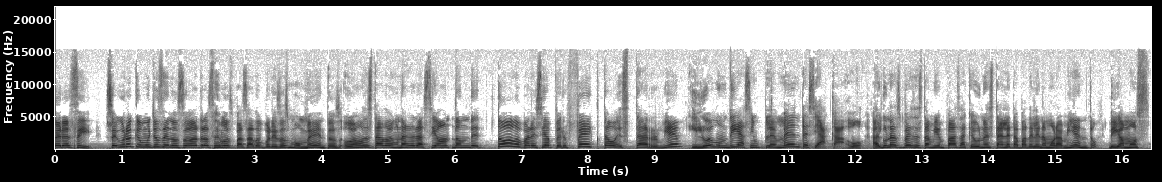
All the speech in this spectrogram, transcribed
Pero sí, seguro que muchos de nosotros hemos pasado por esos momentos o hemos estado en una relación donde todo parecía perfecto, estar bien y luego un día simplemente se acabó. Algunas veces también pasa que uno está en la etapa del enamoramiento, digamos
